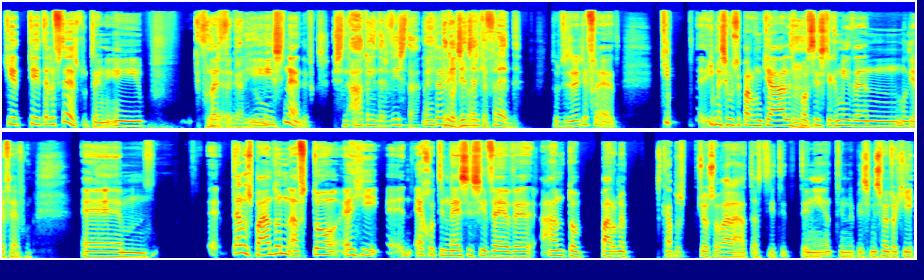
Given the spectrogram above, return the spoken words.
και, και οι τελευταίες του ταινίες. Η, Η φωνή του φεγγαριού. η συνέντευξη. Συν- Α, το Ιντερβίστα. Το Και το intervista. Ginger και Fred. Το Τζιζέρ και Φρέντ. Και ε, είμαι σίγουρος ότι υπάρχουν και άλλες Μμ. που αυτή τη στιγμή δεν μου διαφεύγουν. Ε, ε, τέλος πάντων αυτό έχει, ε, έχω την αίσθηση βέβαια αν το πάρουμε κάπως πιο σοβαρά αυτή τη ταινία, την επίσημη συμμετοχή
